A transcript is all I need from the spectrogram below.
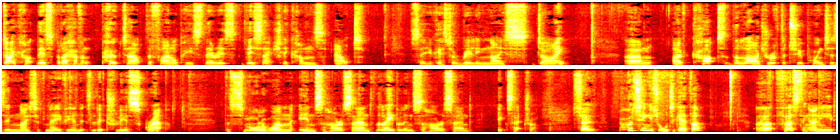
die cut this, but I haven't poked out the final piece. There is this actually comes out, so you get a really nice die. Um, I've cut the larger of the two pointers in Night of Navy, and it's literally a scrap. The smaller one in Sahara Sand, the label in Sahara Sand, etc. So, putting it all together, uh, first thing I need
